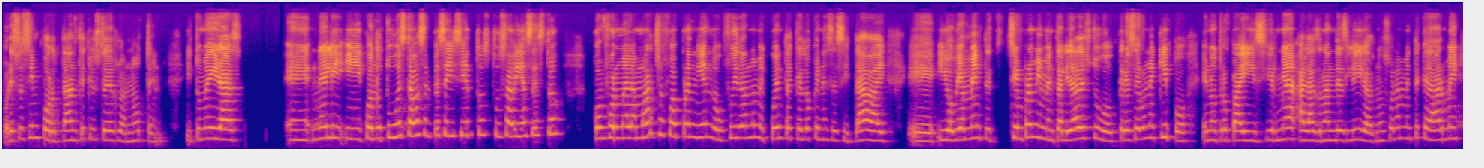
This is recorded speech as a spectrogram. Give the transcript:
Por eso es importante que ustedes lo anoten. Y tú me dirás, eh, Nelly, ¿y cuando tú estabas en P600, tú sabías esto? Conforme a la marcha fue aprendiendo, fui dándome cuenta qué es lo que necesitaba y, eh, y obviamente siempre mi mentalidad estuvo crecer un equipo en otro país, irme a, las grandes ligas, no solamente quedarme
